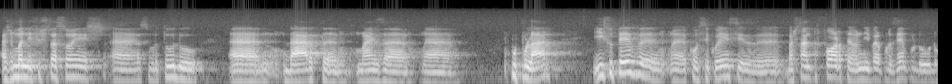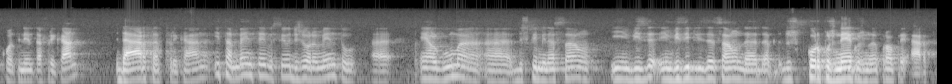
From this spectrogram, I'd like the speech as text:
as manifestações, sobretudo da arte mais popular. Isso teve consequências bastante fortes ao nível, por exemplo, do, do, continente africano da arte africana e também teve o seu desdobramento em alguma discriminação e invisibilização da, da, dos corpos negros na própria arte.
